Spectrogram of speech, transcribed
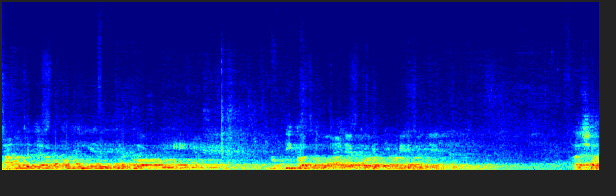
hanno delle armonie, non dico attuale, ancora di peggio. Lasciamo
